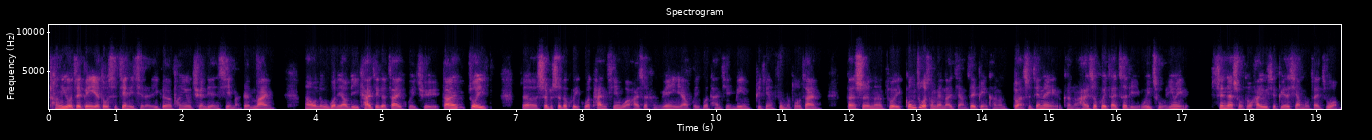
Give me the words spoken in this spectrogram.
朋友这边也都是建立起了一个朋友圈联系嘛，人脉。然后呢，如果你要离开这个再回去，当然作为呃时不时的回国探亲，我还是很愿意要回国探亲，毕毕竟父母都在。但是呢，作为工作上面来讲，这边可能短时间内可能还是会在这里为主，因为。现在手头还有一些别的项目在做。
